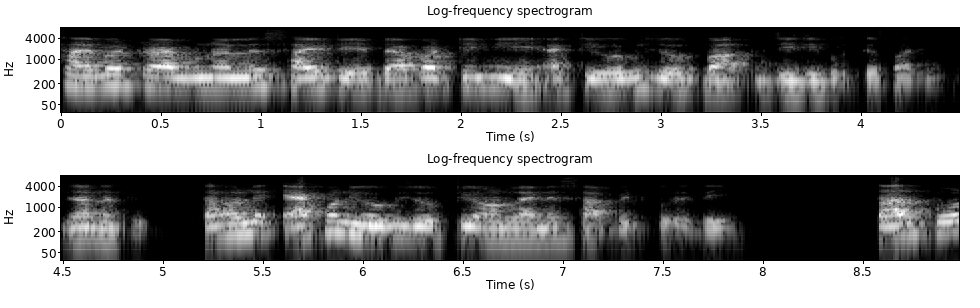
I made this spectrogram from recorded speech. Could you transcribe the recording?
সাইবার ট্রাইব্যুনালের সাইটে ব্যাপারটি নিয়ে একটি অভিযোগ বা জিডি করতে পারি জানাতি তাহলে এখনই অভিযোগটি অনলাইনে সাবমিট করে দেই। তারপর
